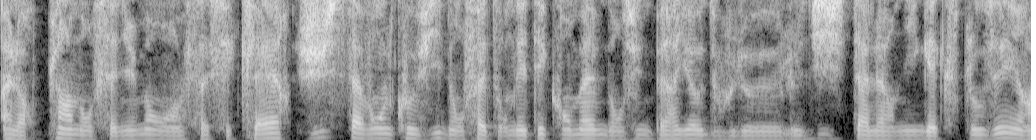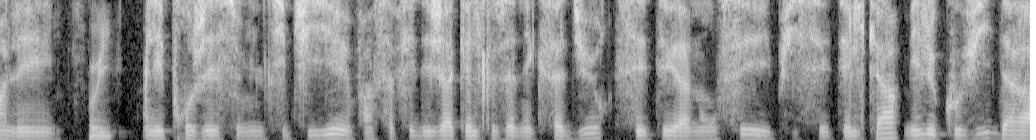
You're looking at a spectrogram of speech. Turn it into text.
Alors plein d'enseignements, hein, ça c'est clair. Juste avant le Covid, en fait, on était quand même dans une période où le, digital learning explosait. Hein, les, oui les projets se multipliaient. Enfin, ça fait déjà quelques années que ça dure. C'était annoncé et puis c'était le cas. Mais le Covid a,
